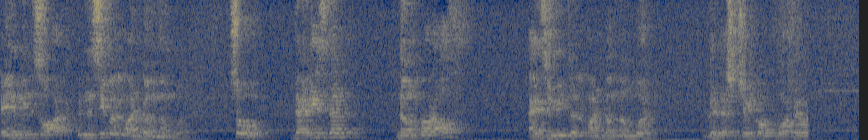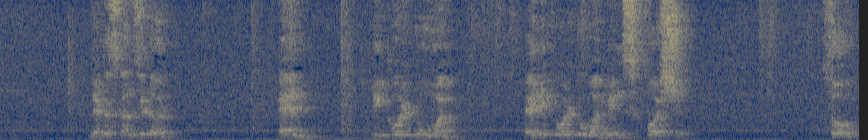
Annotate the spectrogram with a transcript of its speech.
n means what? Principal quantum number. So that is the number of azimuthal quantum number. Let us check out whatever. Let us consider n equal to 1 n equal to 1 means first shell. So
